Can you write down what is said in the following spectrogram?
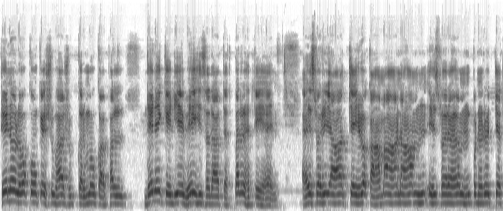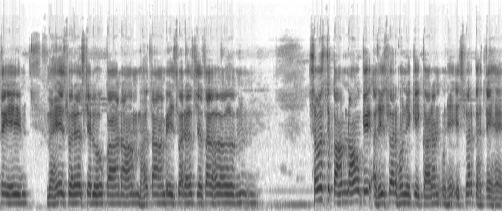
तीनों लोकों के शुभाशुभ कर्मों का फल देने के लिए वे ही सदा तत्पर रहते हैं। ऐश्वर्याच कामानाम ईश्वर पुनरुच्यते। महेश्वर से लोकानाम महताम ईश्वर से समस्त कामनाओं के अधीश्वर होने के कारण उन्हें ईश्वर कहते हैं।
